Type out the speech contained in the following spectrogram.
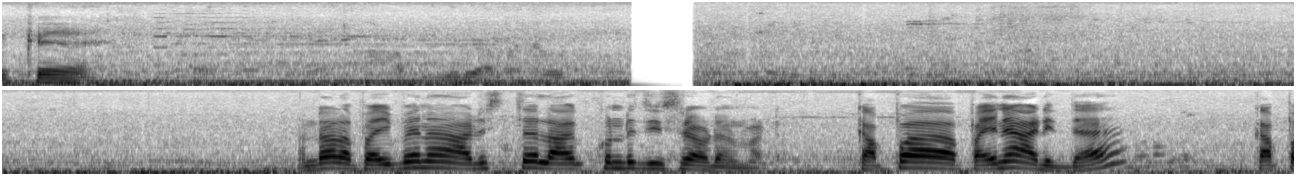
ఓకే. అంటే అలా పై పైన ఆడిస్తే లాక్కుంటూ తీసుకురావడం అనమాట కప్ప పైన ఆడిద్దా? కప్ప?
